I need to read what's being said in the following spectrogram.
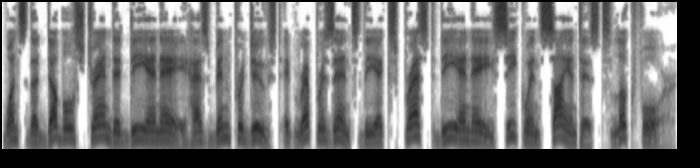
once the double-stranded DNA has been produced it represents the expressed DNA sequence scientists look for.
